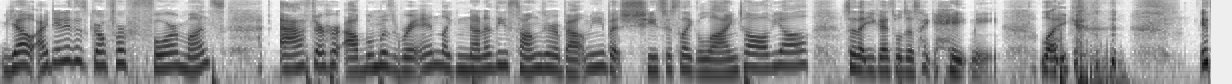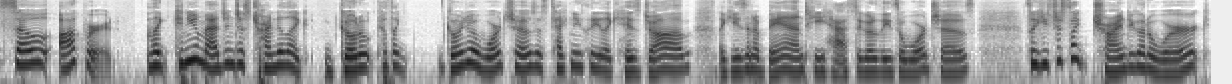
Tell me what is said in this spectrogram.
yo, I dated this girl for 4 months after her album was written. Like none of these songs are about me, but she's just like lying to all of y'all so that you guys will just like hate me. Like it's so awkward like can you imagine just trying to like go to because like going to award shows is technically like his job. Like he's in a band. He has to go to these award shows. So he's just like trying to go to work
